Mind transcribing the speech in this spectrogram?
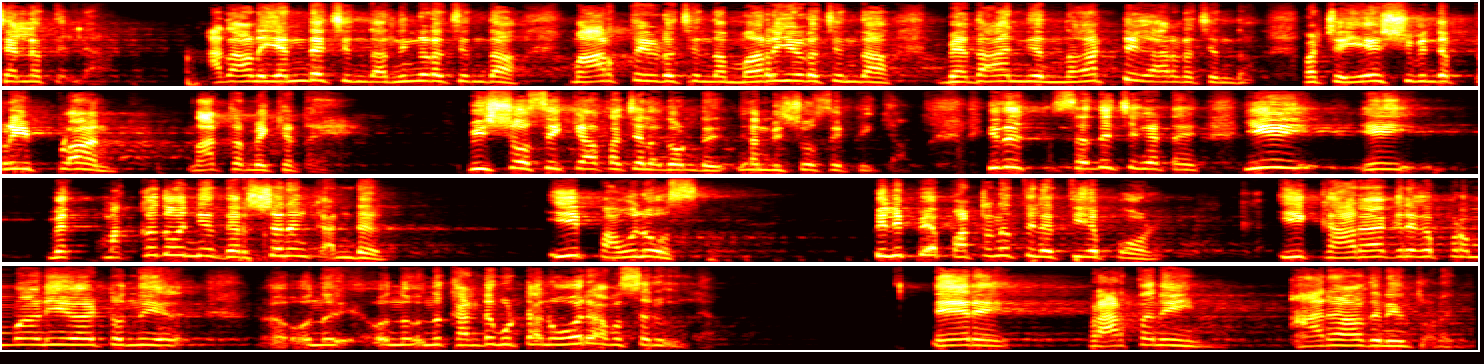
ചെല്ലത്തില്ല. അതാണ് എന്റെ ചിന്ത നിങ്ങളുടെ ചിന്ത മാർത്തയുടെ ചിന്ത മറിയുടെ ചിന്ത ബദാന്യ നാട്ടുകാരുടെ ചിന്ത. പക്ഷെ യേശുവിന്റെ പ്രീ പ്ലാൻ നാട്ടം വെക്കട്ടെ. വിശ്വസിക്കാത്ത ചിലതുണ്ട് ഞാൻ വിശ്വസിപ്പിക്കാം. ഇത് ശ്രദ്ധിച്ചു കേട്ടെ ഈ ഈ മക്കതോന്യ ദർശനം കണ്ട് ഈ പൗലോസ് ഫിലിപ്പിയ പട്ടണത്തിലെത്തിയപ്പോൾ ഈ കാരാഗ്രഹ പ്രമാണിയായിട്ടൊന്ന് ഒന്ന് ഒന്ന് ഒന്ന് കണ്ടുമുട്ടാൻ ഒരു അവസരവും ഇല്ല നേരെ പ്രാർത്ഥനയും ആരാധനയും തുടങ്ങി.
